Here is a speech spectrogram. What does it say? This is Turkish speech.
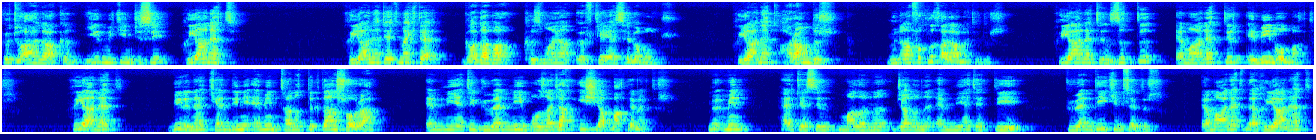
Kötü ahlakın 22.si hıyanet. Hıyanet etmek de gadaba, kızmaya, öfkeye sebep olur. Hıyanet haramdır. Münafıklık alametidir. Hıyanetin zıttı emanettir, emin olmaktır. Hıyanet birine kendini emin tanıttıktan sonra emniyeti, güvenliği bozacak iş yapmak demektir. Mümin herkesin malını, canını emniyet ettiği, güvendiği kimsedir. Emanet ve hıyanet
